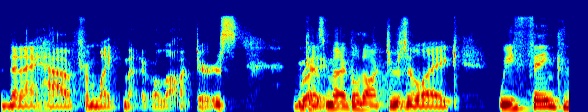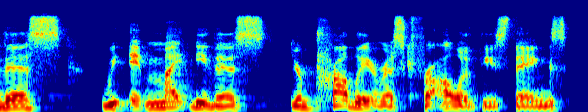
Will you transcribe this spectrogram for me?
than I have from like medical doctors because Right. medical doctors are like, we think this, we it might be this. You're probably at risk for all of these things.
